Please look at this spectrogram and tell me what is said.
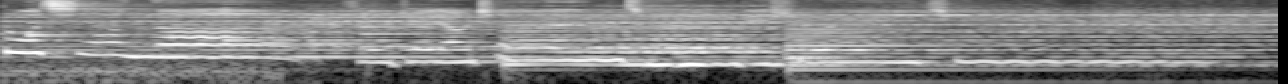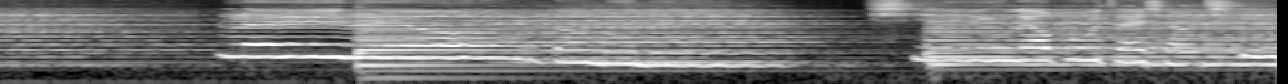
多想啊，就这样沉沉地睡去，泪流到梦里，醒了不再想起。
